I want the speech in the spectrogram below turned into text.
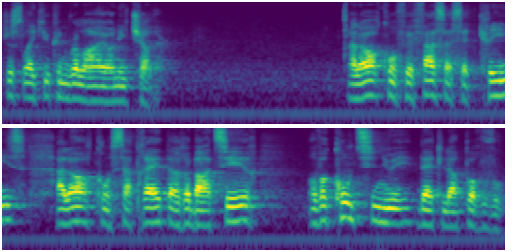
just like you can rely on each other. Alors qu'on fait face à cette crise, alors qu'on s'apprête à rebâtir, on va continuer d'être là pour vous.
